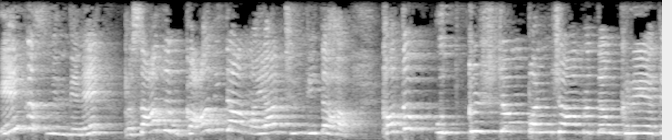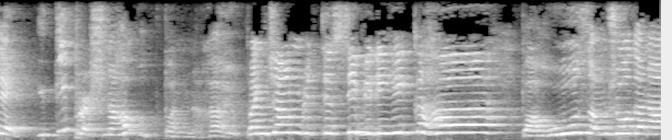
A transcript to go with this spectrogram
एकस्मिन् दिने प्रसादं खादिता मया चिन्तितः कथम् उत्कृष्टं पञ्चामृतं क्रियते इति प्रश्नः उत्पन्नः। पञ्चामृतस्य विधिः कः? बहु संशोधनानन्तरं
